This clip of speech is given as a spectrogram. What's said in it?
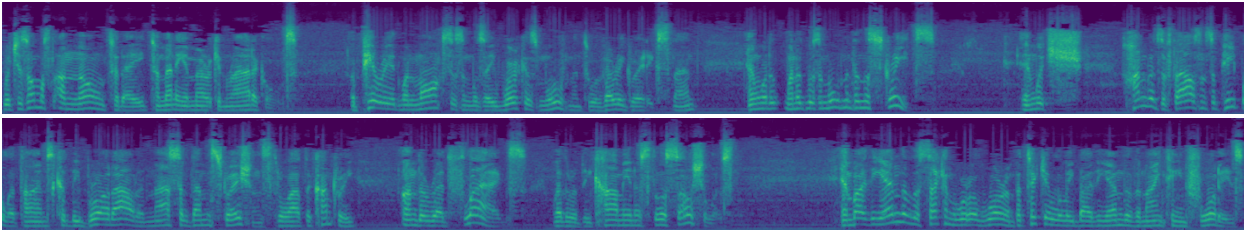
which is almost unknown today to many American radicals. A period when Marxism was a workers' movement to a very great extent, and when it, was a movement in the streets, in which hundreds of thousands of people at times could be brought out in massive demonstrations throughout the country under red flags, whether it be communist or socialist. And by the end of the Second World War, and particularly by the end of the 1940s,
